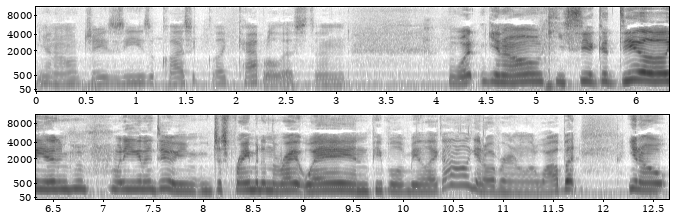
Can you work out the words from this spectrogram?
you know, Jay Z is a classic like capitalist, and what you know, you see a good deal, you what are you gonna do? You, just frame it in the right way, and people will be like, "Oh, I'll get over it in a little while." But you know,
